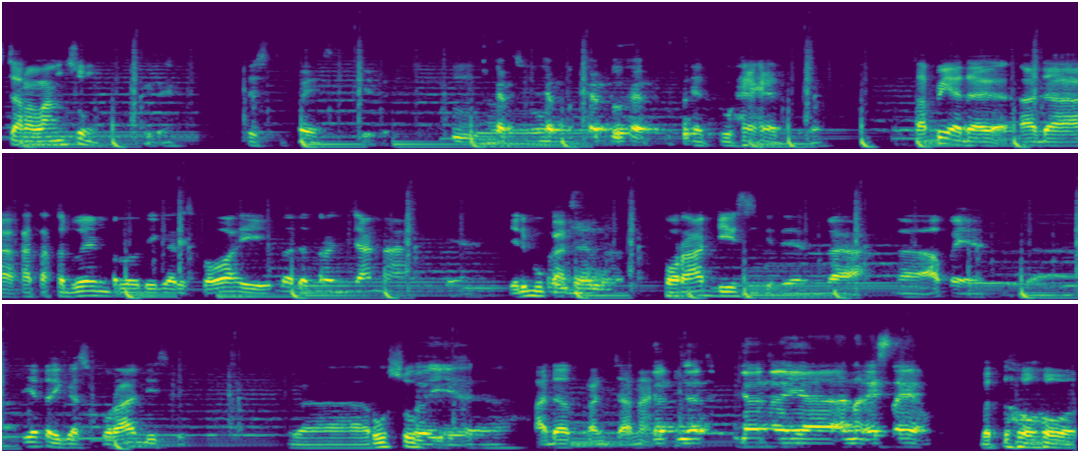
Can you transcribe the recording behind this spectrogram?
Secara langsung gitu ya. Face to face gitu. Hmm, head, head, head to head. head. To head. Gitu. tapi ada ada kata kedua yang perlu digarisbawahi itu ada terencana gitu ya. jadi bukan terencana. sporadis gitu ya. Nggak nggak apa ya. Nggak, ya tadi sporadis gitu nggak rusuh oh, iya. ya. ada perencanaan nggak, nggak kayak anak STM betul.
